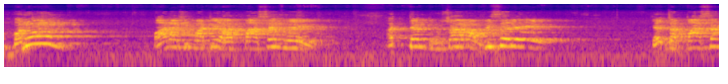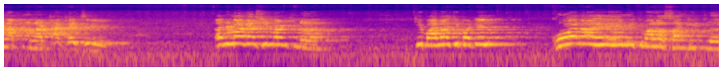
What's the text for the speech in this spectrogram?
म्हणून बालाजी पाटील हा पासन आहे. अत्यंत हुशार ऑफिसर आहे. त्याचा पासन आपल्याला टाकायचे आणि मग अशी म्हटलं की बालाजी पाटील कोण आहे हे मी तुम्हाला सांगितलं.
